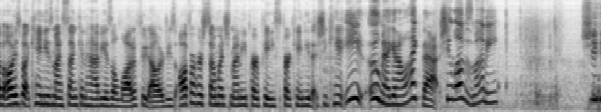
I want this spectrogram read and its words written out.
I've always bought candies my son can have. He has a lot of food allergies. Offer her so much money per piece per candy that she can't eat. Ooh, Megan, I like that. She loves money. She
